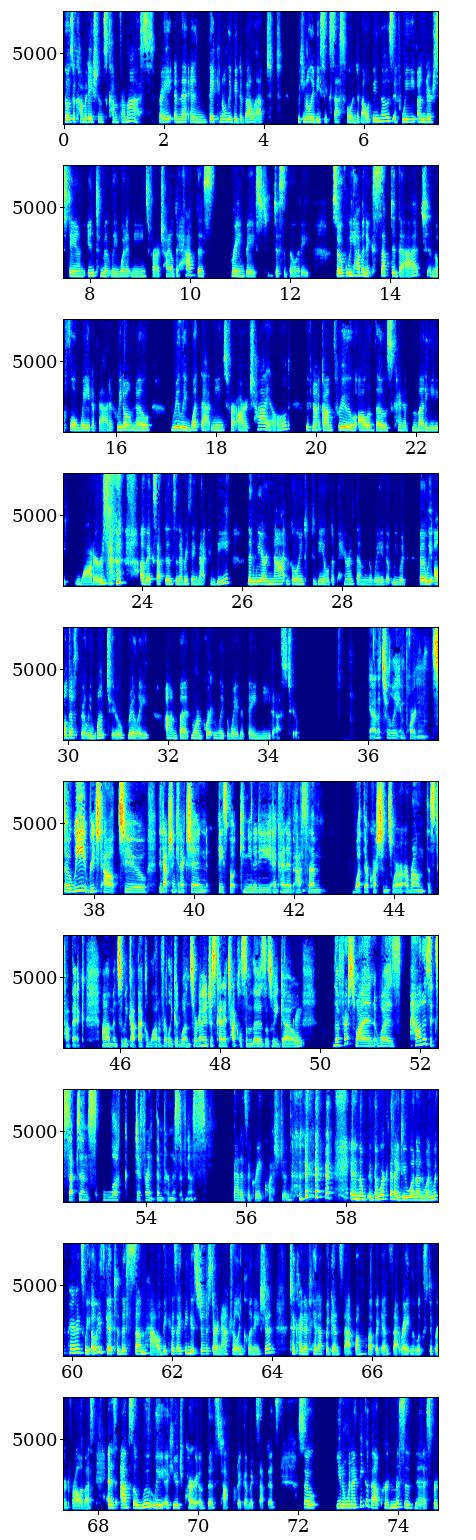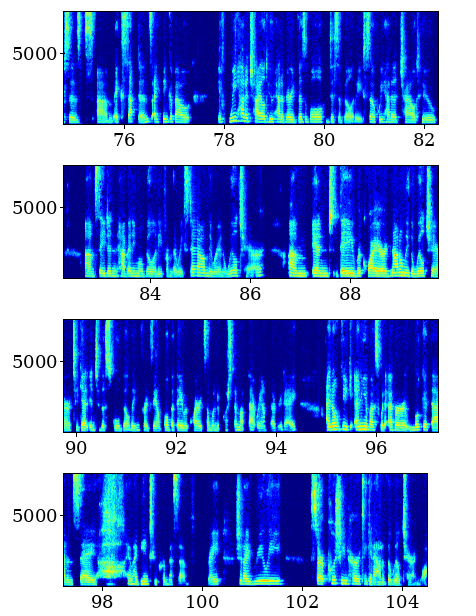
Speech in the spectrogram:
those accommodations come from us right and that and they can only be developed we can only be successful in developing those if we understand intimately what it means for our child to have this brain based disability. So, if we haven't accepted that and the full weight of that, if we don't know really what that means for our child, we've not gone through all of those kind of muddy waters of acceptance and everything that can be, then we are not going to be able to parent them in the way that we would, that we all desperately want to, really, um, but more importantly, the way that they need us to. Yeah, that's really important. So we reached out to the Adoption Connection Facebook community and kind of asked them what their questions were around this topic. Um, and so we got back a lot of really good ones. So we're going to just kind of tackle some of those as we go. Great. The first one was How does acceptance look different than permissiveness? That is a great question. and the, the work that I do one on one with parents, we always get to this somehow because I think it's just our natural inclination to kind of hit up against that, bump up against that, right? And it looks different for all of us. And it's absolutely a huge part of this topic of acceptance. So, you know, when I think about permissiveness versus um, acceptance, I think about if we had a child who had a very visible disability. So, if we had a child who, um, say, didn't have any mobility from their waist down, they were in a wheelchair, um, and they required not only the wheelchair to get into the school building, for example, but they required someone to push them up that ramp every day. I don't think any of us would ever look at that and say, oh, Am I being too permissive? Right? Should I really start pushing her to get out of the wheelchair and walk?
